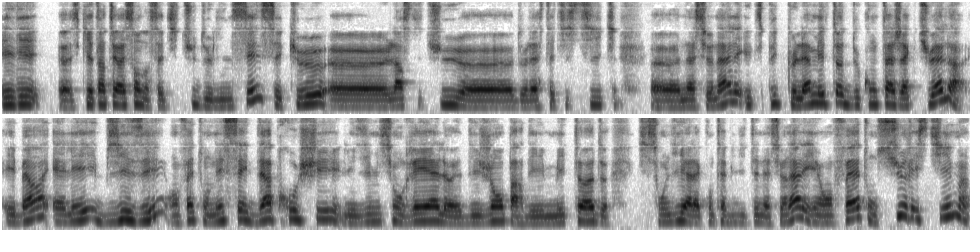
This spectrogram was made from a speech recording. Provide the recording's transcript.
Et euh, ce qui est intéressant dans cette étude de l'INSEE, c'est que euh, l'Institut euh, de la statistique euh, nationale explique que la méthode de comptage actuelle, eh ben, elle est biaisée. En fait, on essaye d'approcher les émissions réelles des gens par des méthodes qui sont liées à la comptabilité nationale, et en fait, on surestime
